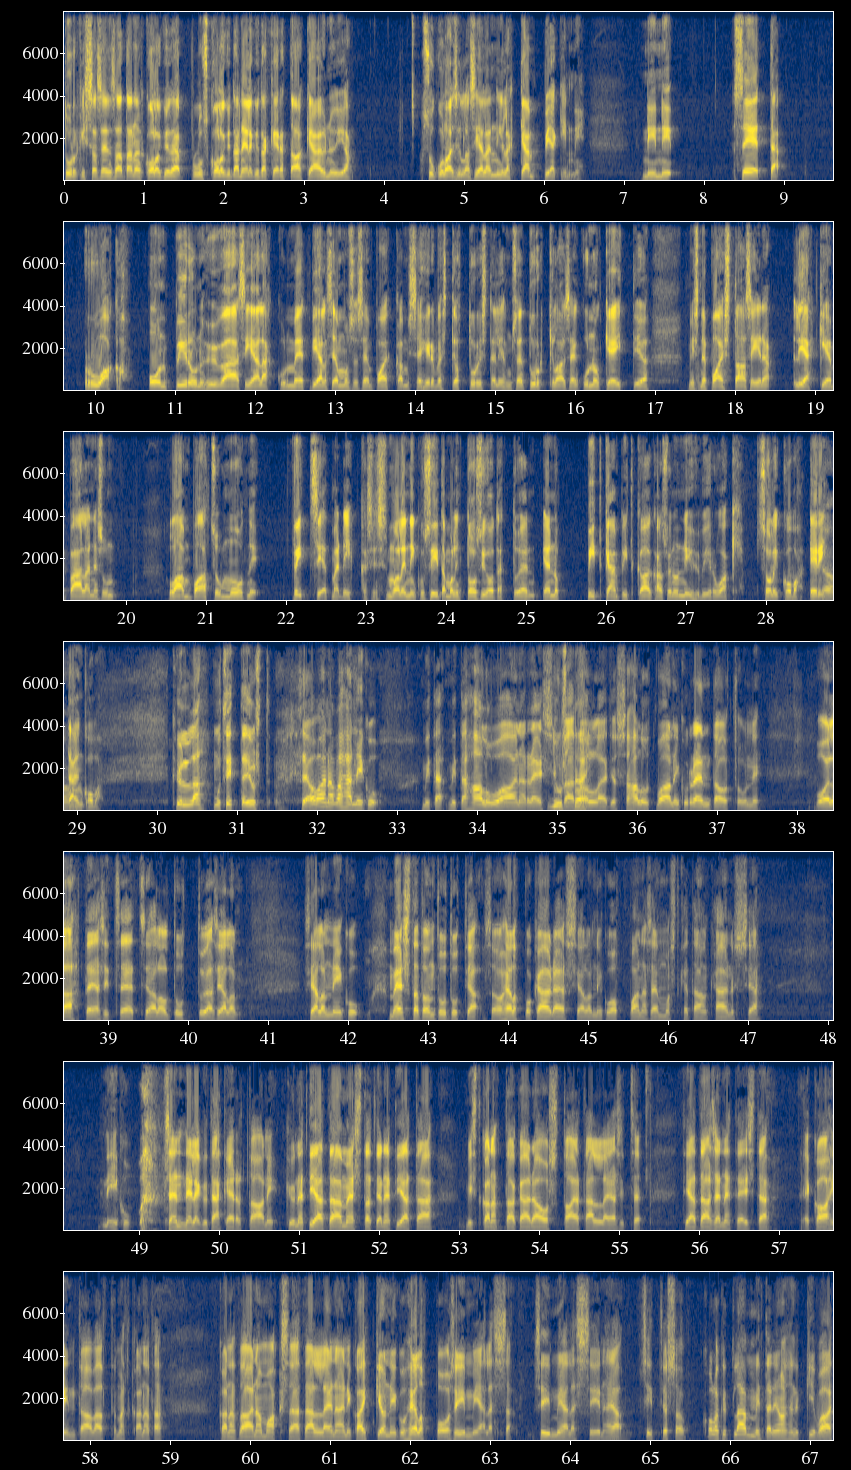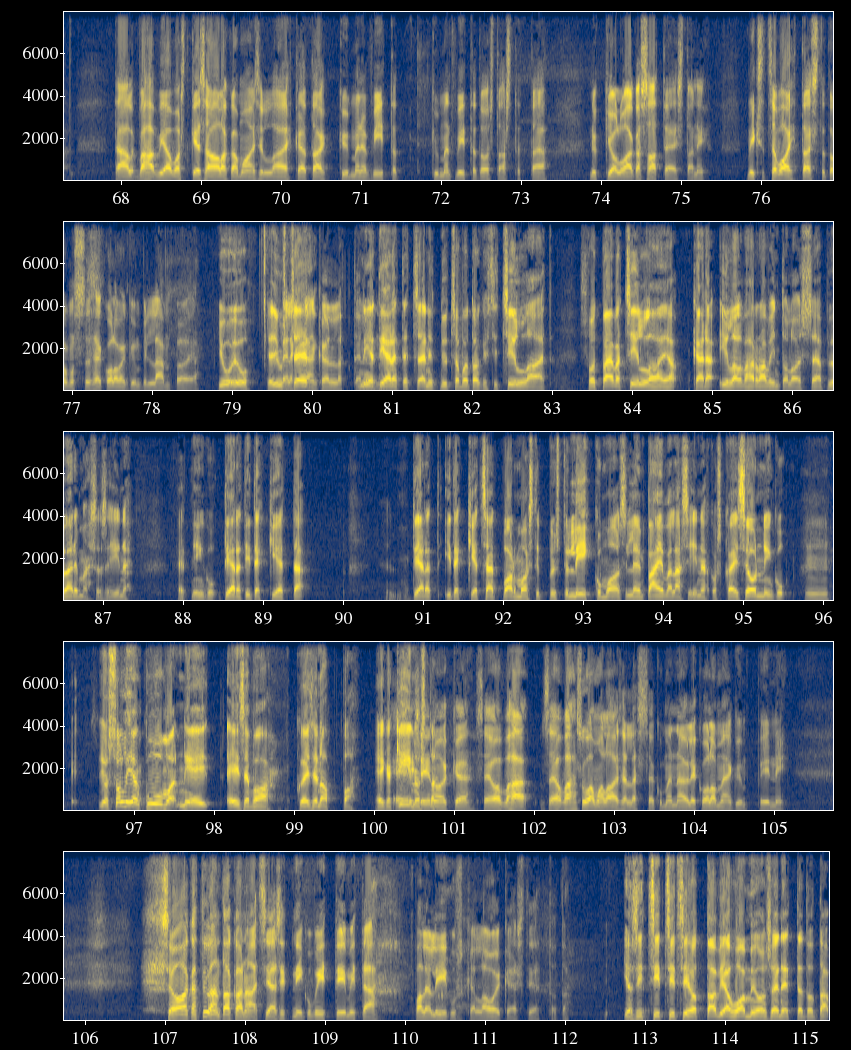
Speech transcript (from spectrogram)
Turkissa sen satana 30 plus 30-40 kertaa käynyt ja sukulaisilla siellä niillä kämppiäkin, niin, niin, niin se, että ruoka on pirun hyvää siellä, kun meet vielä semmoiseen paikkaan, missä ei hirveästi ole turisteja, eli semmoiseen turkkilaiseen kunnon keittiö, missä ne paistaa siinä liekkien päällä ne sun lampaat sun muut, niin vitsi, että mä dikkasin. Siis mä olin niinku, siitä mä olin tosi otettu ja en, en ole pitkään pitkään aikaan syönyt niin hyviä ruokia. Se oli kova, erittäin Joo. kova. Kyllä, mutta sitten just se on aina vähän niinku, mitä, mitä haluaa aina reissulta ja näin. tolle, että jos sä haluat vaan niinku rentoutua, niin voi lähteä ja sitten se, että siellä on tuttuja, siellä on, siellä on niinku mestat on tutut ja se on helppo käydä, jos siellä on niinku oppaana semmoista, ketä on käynyt siellä niinku sen 40 kertaa, niin kyllä ne tietää mestat ja ne tietää, mistä kannattaa käydä ostaa ja tällä. Ja sitten se tietää sen, että ei sitä ekaa hintaa välttämättä kannata, kannata aina maksaa ja tälleen näin, niin kaikki on niinku helppoa siinä mielessä, siinä mielessä siinä. Ja sitten jos on 30 lämmintä, niin on se nyt kiva, että täällä vähän vielä vasta kesä alkamaisilla ehkä jotain 10-15 astetta. Ja nytkin on ollut aika sateista, niin miksi et sä vaihtaisi sitä tuommoiseen 30 lämpöön ja Juu, juu. Ja just se, niin ja tiedät, että sä, nyt, nyt sä voit oikeasti chillaa, että sä voit päivät chillaa ja käydä illalla vähän ravintoloissa ja pyörimässä siinä. Että niin kuin tiedät itekin, että tiedät itekin, että sä et varmasti pysty liikkumaan silleen päivällä siinä, koska ei se on niin kuin, Mm. jos on liian kuuma, niin ei, ei se vaan, kun ei se nappaa, eikä Ei kiinnosta. siinä oikein. Se on, vähän, se on vähän suomalaiselle se, kun mennään yli 30, niin se on aika työn takana, että siellä sitten niinku viittii mitään paljon liikuskella oikeasti. Että tota. Ja sitten sit, sit siihen ottaa vielä huomioon sen, että tota,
